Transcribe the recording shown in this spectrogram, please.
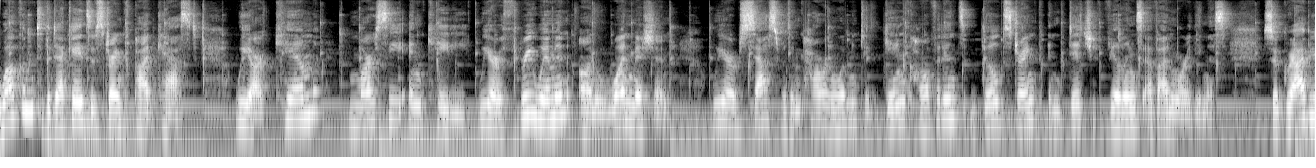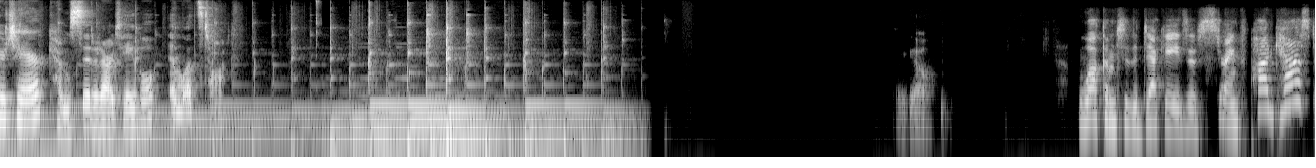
Welcome to the Decades of Strength podcast. We are Kim, Marcy, and Katie. We are three women on one mission. We are obsessed with empowering women to gain confidence, build strength, and ditch feelings of unworthiness. So grab your chair, come sit at our table, and let's talk. Welcome to the Decades of Strength podcast.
